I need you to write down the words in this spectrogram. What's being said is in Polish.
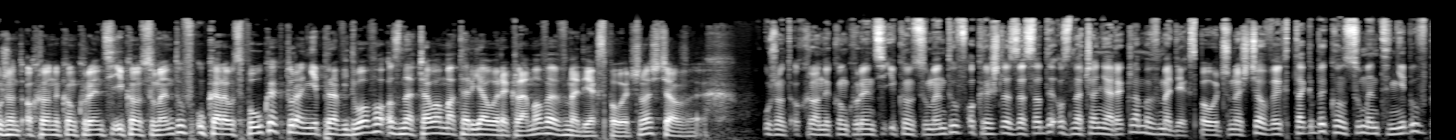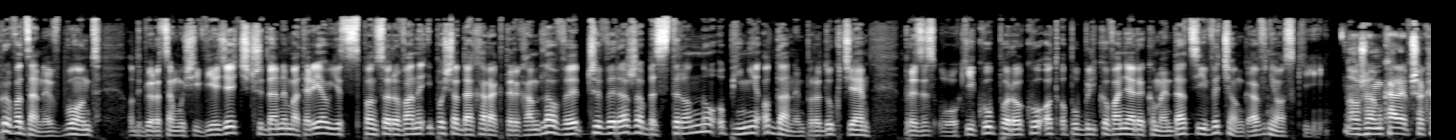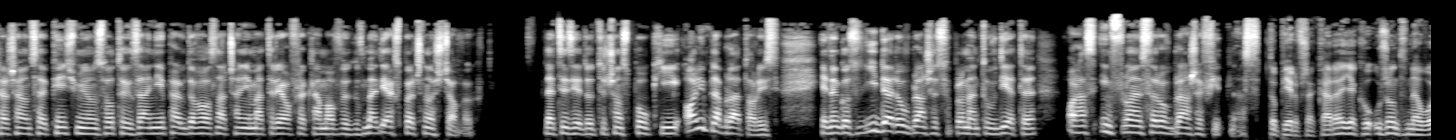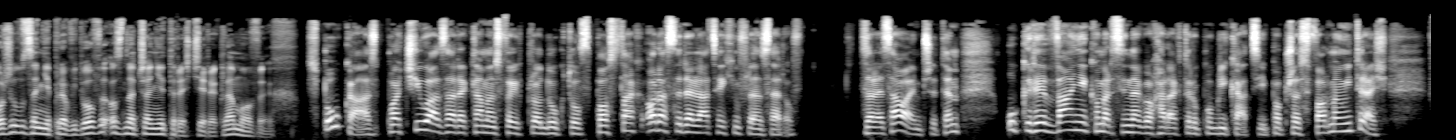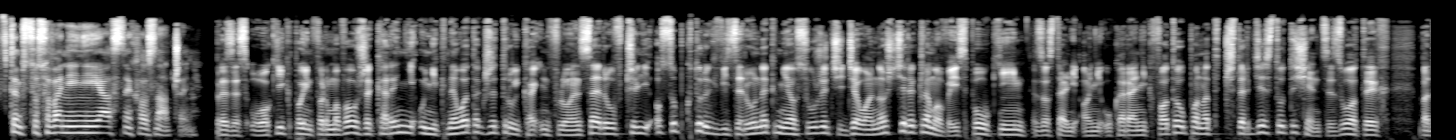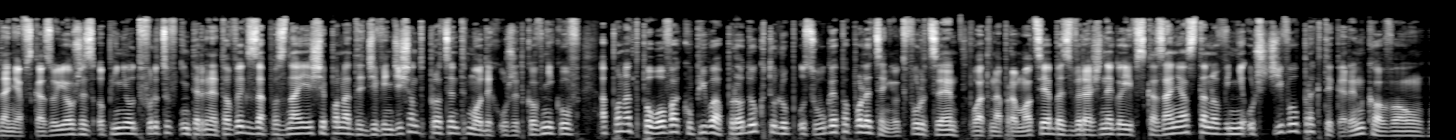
Urząd Ochrony Konkurencji i Konsumentów ukarał spółkę, która nieprawidłowo oznaczała materiały reklamowe w mediach społecznościowych. Urząd Ochrony Konkurencji i Konsumentów określa zasady oznaczania reklam w mediach społecznościowych, tak by konsument nie był wprowadzany w błąd. Odbiorca musi wiedzieć, czy dany materiał jest sponsorowany i posiada charakter handlowy, czy wyraża bezstronną opinię o danym produkcie. Prezes UOKiK-u po roku od opublikowania rekomendacji wyciąga wnioski. Nałożyłem kary przekraczające 5 milionów złotych za nieprawidłowe oznaczanie materiałów reklamowych w mediach społecznościowych. Decyzje dotyczą spółki Olimp Laboratories, jednego z liderów branży suplementów diety oraz influencerów branży fitness. To pierwsza kara, jaką urząd nałożył za nieprawidłowe oznaczanie treści reklamowych. Spółka płaciła za reklamę swoich produktów w postach oraz relacjach influencerów. Zalecała im przy tym ukrywanie komercyjnego charakteru publikacji poprzez formę i treść, w tym stosowanie niejasnych oznaczeń. Prezes UOKiK poinformował, że kary nie uniknęła także trójka influencerów, czyli osób, których wizerunek miał służyć działalności reklamowej spółki. Zostali oni ukarani kwotą ponad 40 tysięcy złotych. Badania wskazują, że z opinią twórców internetowych zapoznaje się ponad 90% młodych użytkowników, a ponad połowa kupiła produkt lub usługę po poleceniu twórcy. Płatna promocja bez wyraźnego wskazania stanowi nieuczciwą praktykę rynkową.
